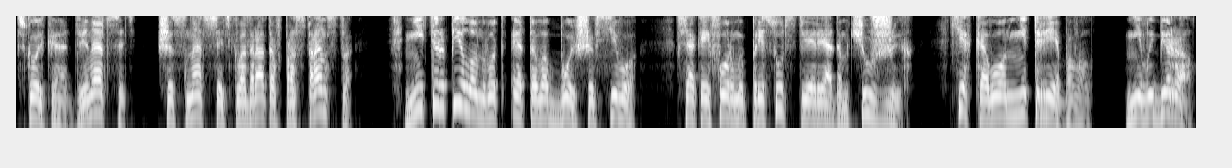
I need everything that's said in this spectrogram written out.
сколько, двенадцать, шестнадцать квадратов пространства. Не терпел он вот этого больше всего, всякой формы присутствия рядом чужих, тех, кого он не требовал, не выбирал.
